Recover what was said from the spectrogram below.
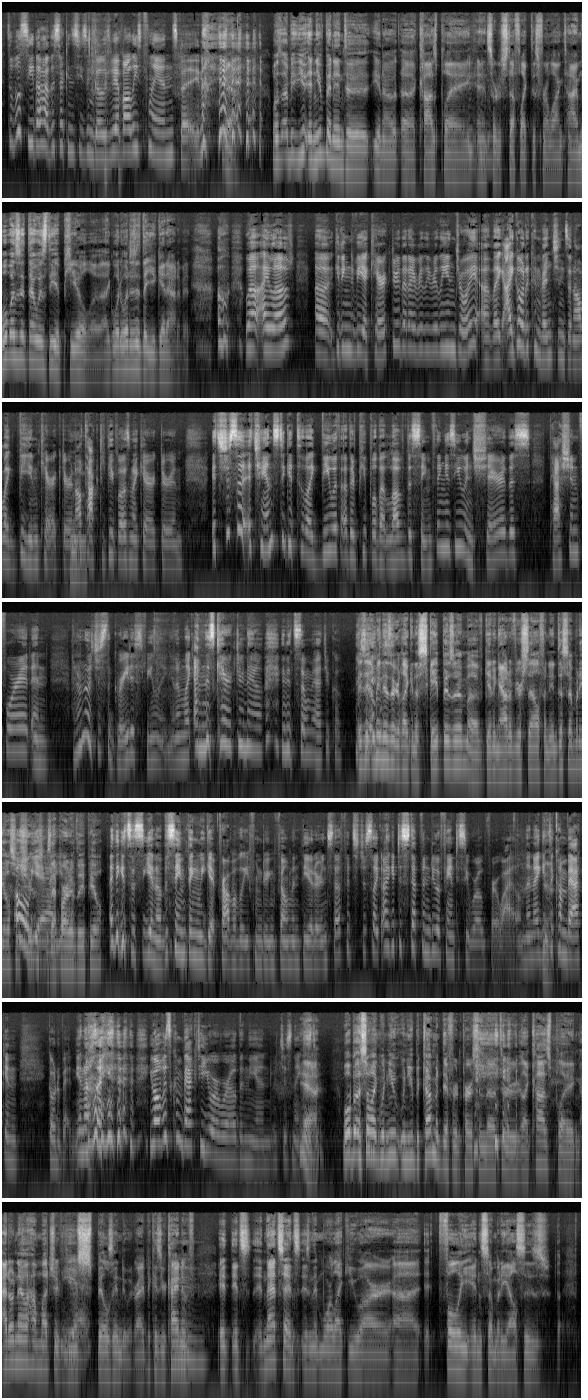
so we'll see though how the second season goes. We have all these plans, but you know. yeah. Well, I mean, you, and you've been into you know uh, cosplay mm-hmm. and sort of stuff like this for a long time. What was it that was the appeal? Like, what what is it that you get out of it? Oh well, I love uh, getting to be a character that I really, really enjoy. Uh, like I go to conventions and I'll like be in character and mm-hmm. I'll talk to people as my character, and it's just a, a, chance to get to like be with other people that love the same thing as you and share this passion for it and I don't know, it's just the greatest feeling. And I'm like, I'm this character now, and it's so magical. Is it? I mean, is there like an escapism of getting out of yourself and into somebody else's oh, shoes? Yeah, is that yeah. part of the appeal? I think it's this, you know, the same thing we get probably from doing film and theater and stuff. It's just like I get to step into a fantasy world for a while, and then I get yeah. to come back and go to bed. You know, like you always come back to your world in the end, which is nice. Yeah. Too. Well, but so like when you when you become a different person though through like cosplaying, I don't know how much of you yeah. spills into it, right? Because you're kind of mm. it, it's in that sense, isn't it more like you are uh, fully in somebody else's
